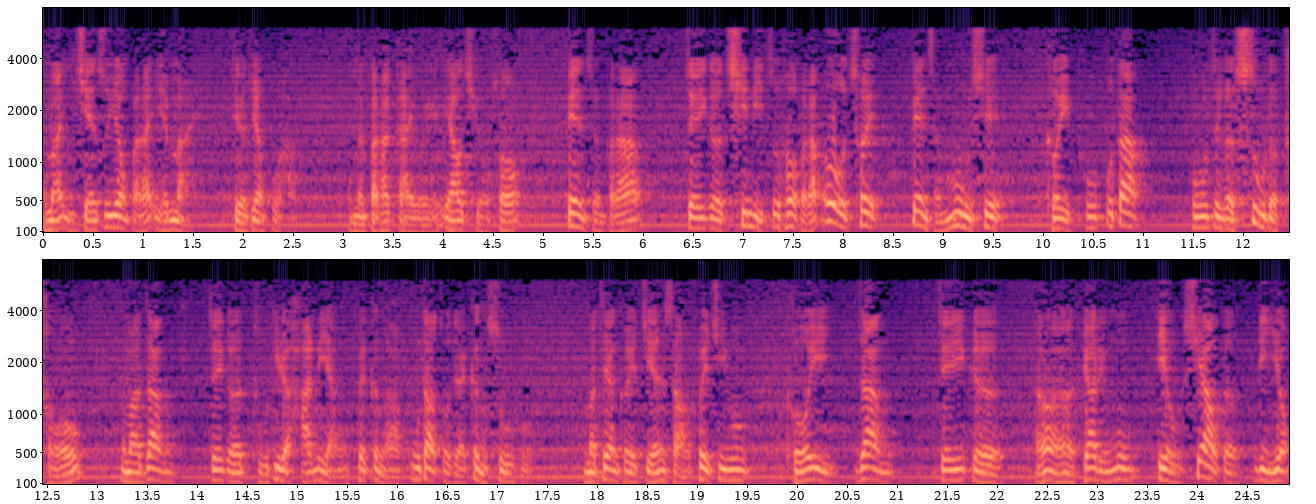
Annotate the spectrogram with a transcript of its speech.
那么以前是用把它掩埋，这个这样不好，我们把它改为要求说，变成把它这一个清理之后，把它二淬变成木屑。可以铺不到铺这个树的头，那么让这个土地的涵养会更好，铺道做起来更舒服。那么这样可以减少废弃物，可以让这一个呃漂流木有效的利用。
